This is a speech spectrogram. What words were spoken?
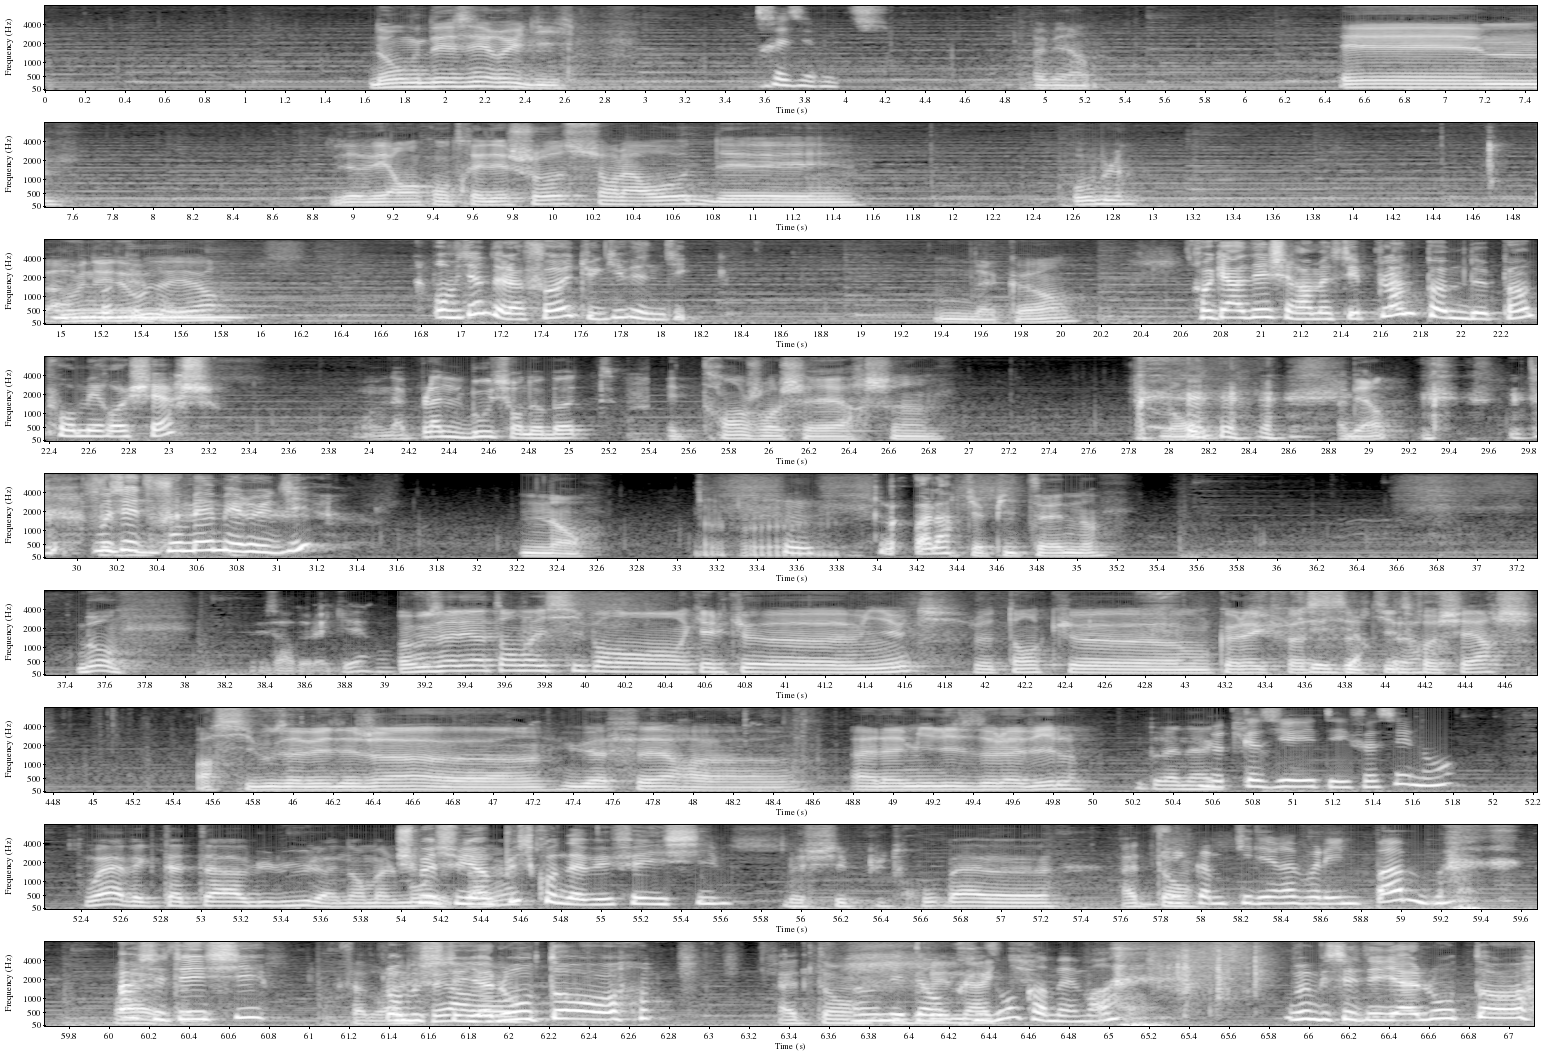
Donc des érudits. Très érudit. Très bien. Et. hum, Vous avez rencontré des choses sur la route, des. troubles? Bah, Vous venez d'où d'ailleurs? On vient de la forêt du Givendic. D'accord. Regardez, j'ai ramassé plein de pommes de pin pour mes recherches. On a plein de boue sur nos bottes. Étrange recherche. Bon, très bien. Vous êtes vous-même érudit? Non. Bah, Voilà. Capitaine. Bon, Les arts de la guerre. vous allez attendre ici pendant quelques minutes, le temps que mon collègue fasse J'ai sa dire petite peur. recherche. Voir si vous avez déjà euh, eu affaire euh, à la milice de la ville. Drenac. Notre casier a été effacé, non? Ouais, avec Tata Lulu là, normalement. Je me souviens plus ce qu'on avait fait ici. Bah, je sais plus trop. Bah, euh, attends. C'est comme qu'il irait voler une pomme. ah, c'était ça- ici Ça devrait Non, le mais faire, c'était il y a longtemps Attends. On était en prison quand même. hein. Oui, mais c'était il y a longtemps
